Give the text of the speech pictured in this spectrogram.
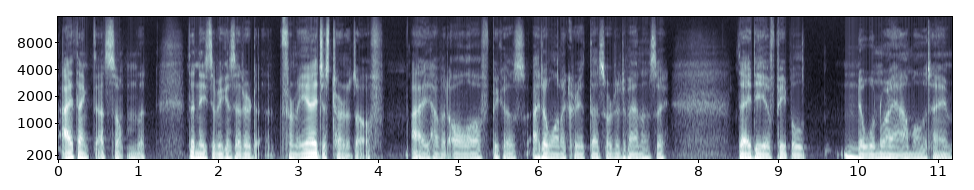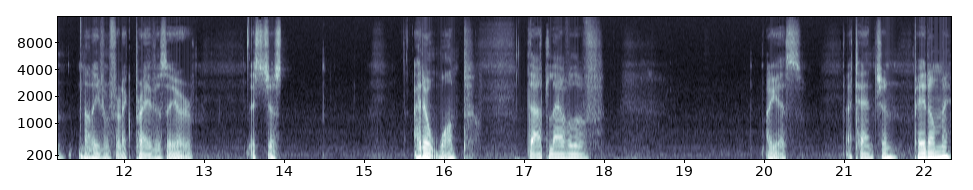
I think that's something that that needs to be considered. For me, I just turn it off. I have it all off because I don't want to create that sort of dependency. The idea of people knowing where I am all the time, not even for like privacy or it's just I don't want that level of, I guess, attention paid on me.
